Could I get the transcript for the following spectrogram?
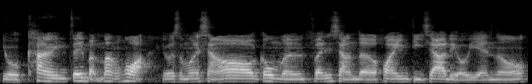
有看这本漫画，有什么想要跟我们分享的，欢迎底下留言哦。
